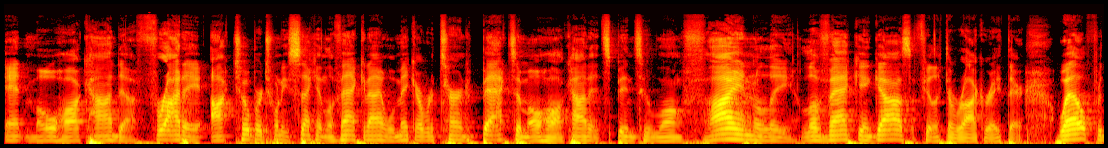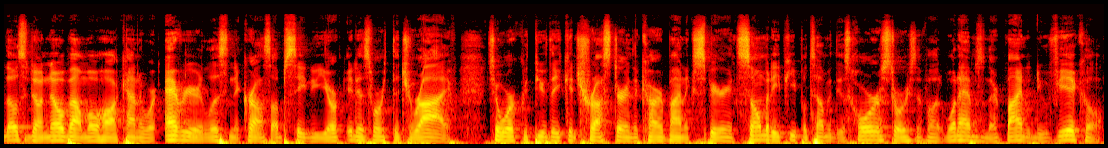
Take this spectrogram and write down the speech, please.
at Mohawk Honda. Friday, October 22nd, Levac and I will make our return back to Mohawk Honda. It's been too long. Finally, Levac and Goz, I feel like the rock right there. Well, for those who don't know about Mohawk Honda, wherever you're listening across upstate New York, it is worth the drive to work with people that you can trust during the car buying experience. So many people tell me these horror stories about what happens when they're buying a new vehicle.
